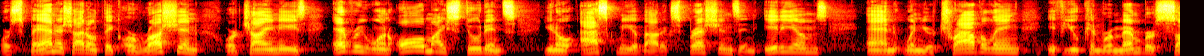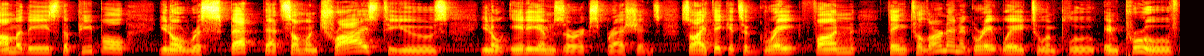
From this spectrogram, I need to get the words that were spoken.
or Spanish, I don't think, or Russian or Chinese. Everyone, all my students, you know, ask me about expressions and idioms. And when you're traveling, if you can remember some of these, the people, you know, respect that someone tries to use, you know, idioms or expressions. So I think it's a great, fun thing to learn and a great way to implu- improve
